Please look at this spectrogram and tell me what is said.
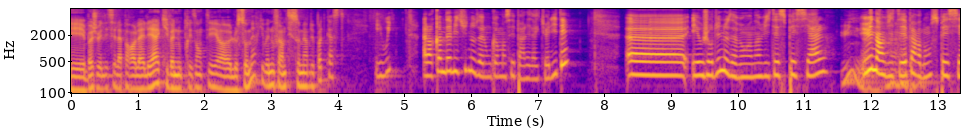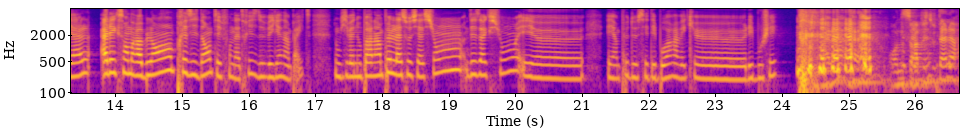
Et bah, je vais laisser la parole à Léa qui va nous présenter euh, le sommaire, qui va nous faire un petit sommaire du podcast. Et oui. Alors comme d'habitude, nous allons commencer par les actualités. Euh, et aujourd'hui, nous avons un invité spécial, Une une invitée, pardon, spéciale, Alexandra Blanc, présidente et fondatrice de Vegan Impact. Donc, il va nous parler un peu de l'association, des actions et, euh, et un peu de ses déboires avec les bouchers. Voilà. On le saura plus tout à l'heure.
